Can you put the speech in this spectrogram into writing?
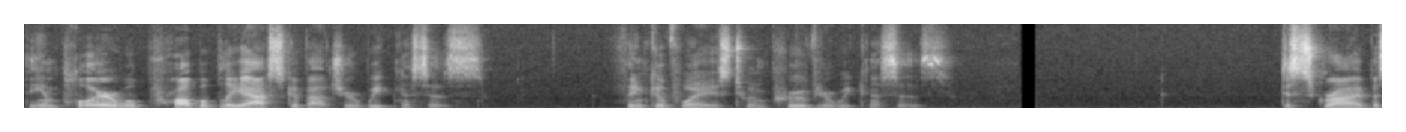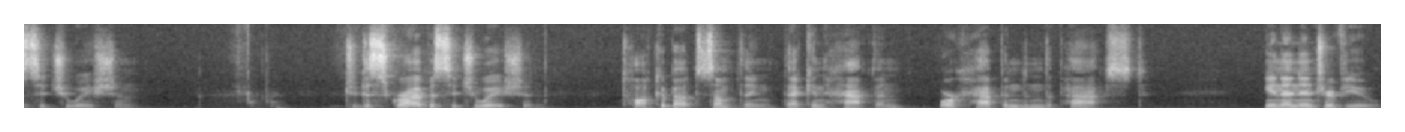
the employer will probably ask about your weaknesses. Think of ways to improve your weaknesses. Describe a situation. To describe a situation, talk about something that can happen or happened in the past. In an interview,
